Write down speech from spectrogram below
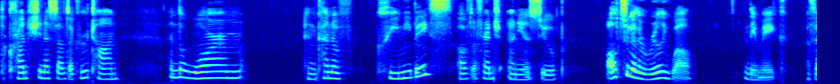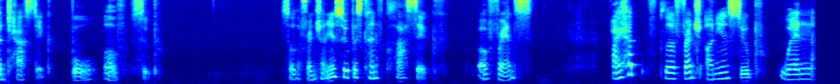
the crunchiness of the crouton, and the warm and kind of creamy base of the French onion soup all together really well, and they make a fantastic bowl of soup. So the French onion soup is kind of classic of France. I had the French onion soup when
